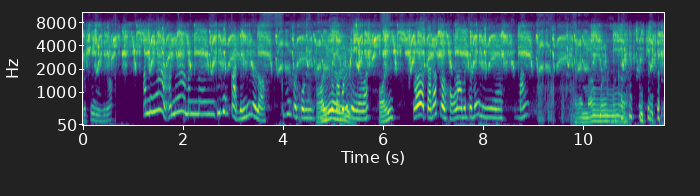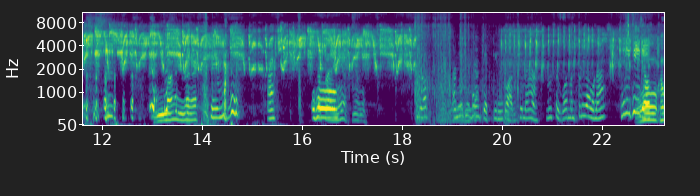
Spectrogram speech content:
จะปุ้งกินแล้วอันเนี้ยอันเนี้ยมันแมงที่บุ้งกัดอย่างนี้เลยเหรอที่บุ้งเป็นคนหอยคนสตรอเบอรี่ยังไงวะหอย เออ แต่ถ้าเกิดของเรามันจะไม่มีไงมั้งอะไรมั้งมึงมึงอะมีมั้งมีอะไรมีมั้งอะโอ้โหใส่เนี่ยเนี่ยเนี่ยพี่ยศอันนี้พี่บุ้งเก็บกินก่อนใช่ไหมรู้สึกว่ามันเปรี้ยวนะพี่พี่เดี๋ยว โอ้เขา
